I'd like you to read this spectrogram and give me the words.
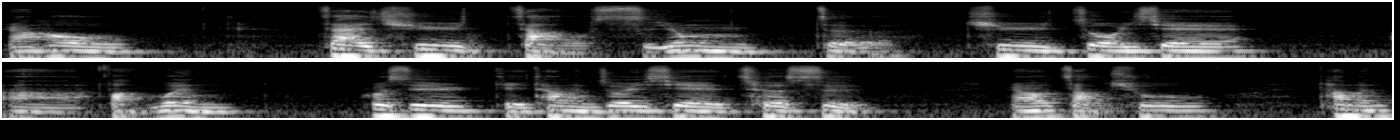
然后，再去找使用者去做一些啊访问，或是给他们做一些测试。然后找出他们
